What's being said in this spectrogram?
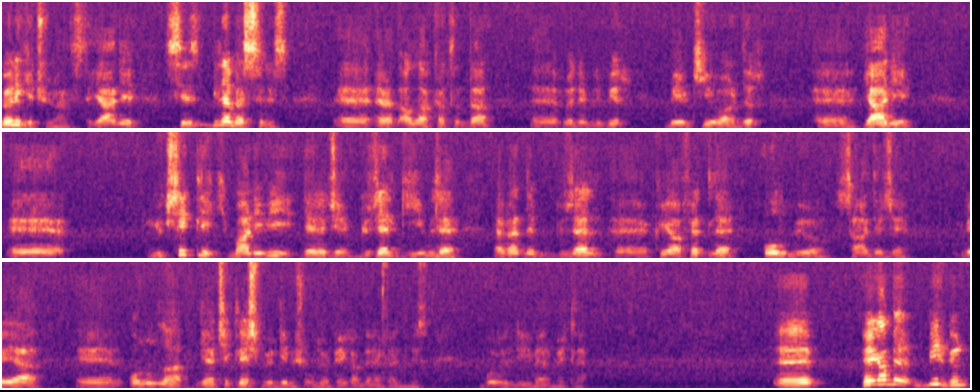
böyle geçiyor hadiste. Yani siz bilemezsiniz. E, evet Allah katında e, önemli bir mevki vardır. E, yani e, yükseklik, manevi derece, güzel giyimle, efendim güzel e, kıyafetle olmuyor sadece veya e, onunla gerçekleşmiyor demiş oluyor Peygamber Efendimiz bu örneği vermekle. E, Peygamber bir gün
